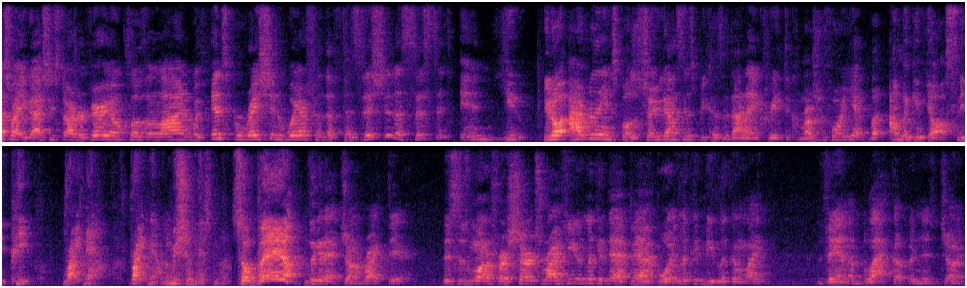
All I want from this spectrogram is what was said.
That's right, you guys. She started her very own clothing line with inspiration wear for the physician assistant in you. You know what? I really ain't supposed to show you guys this because Adana ain't created the commercial for it yet, but I'm gonna give y'all a sneak peek right now. Right now. Let me show you this. So, bam! Look at that joint right there. This is one of her shirts right here. Look at that bad boy. Look at me looking like Vanna Black up in this joint.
